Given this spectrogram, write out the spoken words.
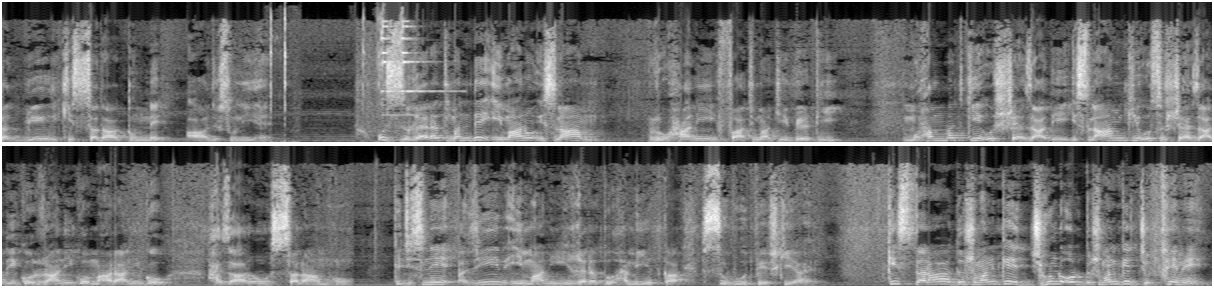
तकबीर की सदा तुमने आज सुनी है। उस गैरतमंद ईमान इस्लाम, रूहानी फातिमा की बेटी, मोहम्मद की उस शहज़ादी, इस्लाम की उस शहज़ादी को, रानी को, महारानी को हज़ारों सलाम हो कि जिसने अजीब ईमानी गैरत हमीयत का सबूत पेश किया है। किस तरह दुश्मन के झुंड और दुश्मन के जुत्थे में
